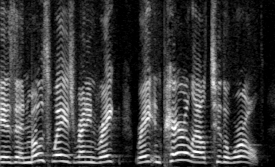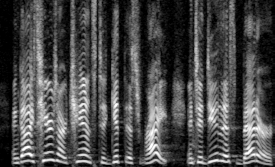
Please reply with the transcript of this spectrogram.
is in most ways running right, right in parallel to the world. And guys, here's our chance to get this right and to do this better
